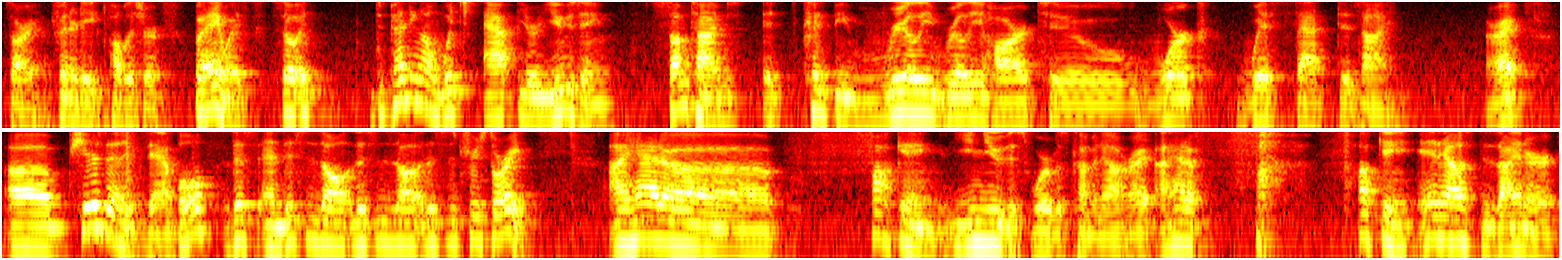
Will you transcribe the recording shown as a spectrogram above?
sorry, Affinity Publisher. But anyways, so it depending on which app you're using, sometimes it could be really really hard to work with that design. All right. Um, here's an example. This and this is all. This is all. This is a true story. I had a fucking you knew this word was coming out, right? I had a f- fucking in-house designer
